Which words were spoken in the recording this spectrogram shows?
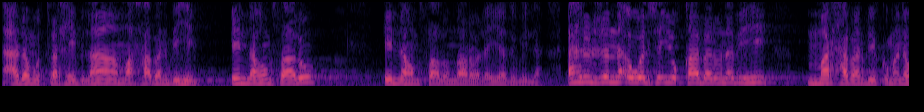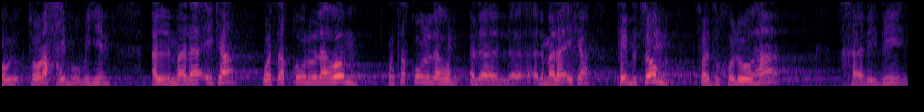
عدم الترحيب. لا مرحبا بهم. إنهم صالوا إنهم صالوا النار والعياذ بالله. أهل الجنة أول شيء يقابلون به مرحبا بكم أنه ترحب بهم الملائكة وتقول لهم وتقول لهم الملائكة طبتم فادخلوها خالدين.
